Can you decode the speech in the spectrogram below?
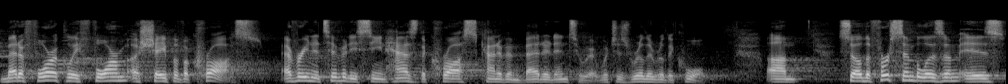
metaphorically form a shape of a cross. Every nativity scene has the cross kind of embedded into it, which is really, really cool. Um, so the first symbolism is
